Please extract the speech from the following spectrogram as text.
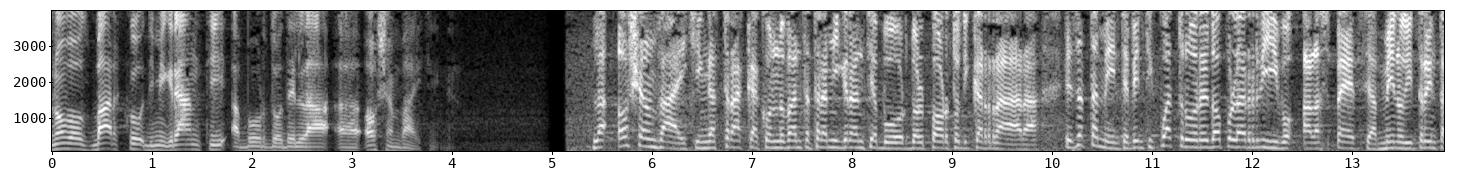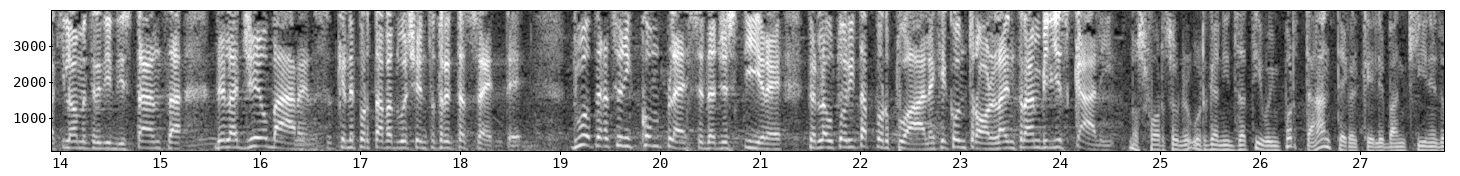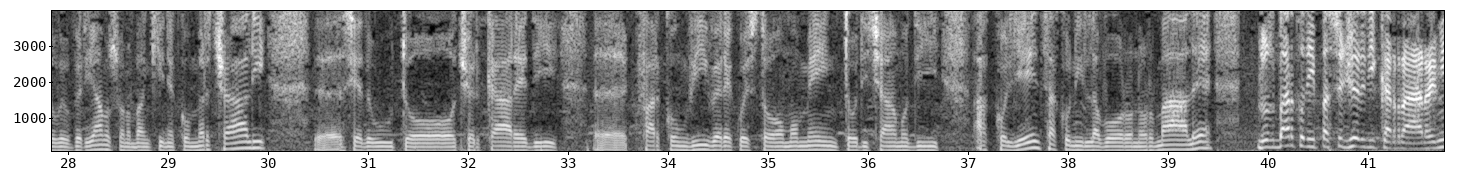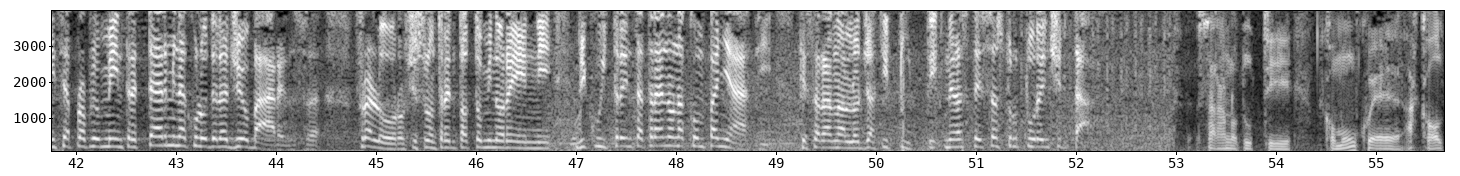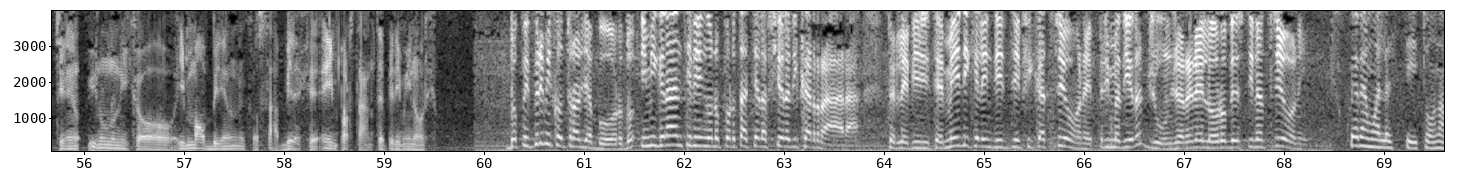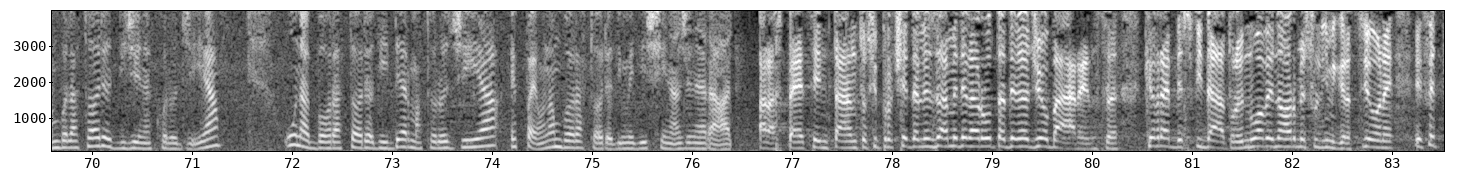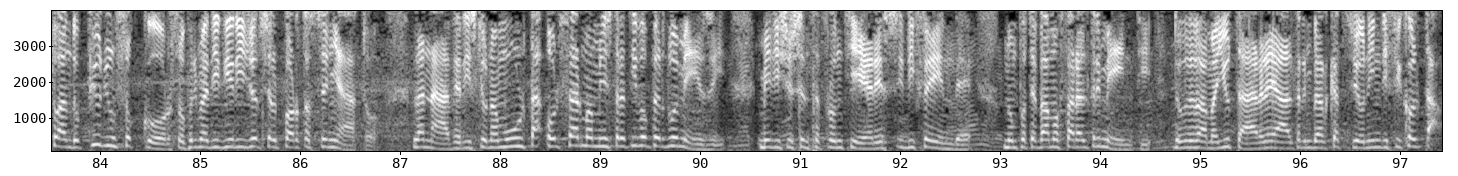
nuovo sbarco di migranti a bordo della uh, Ocean Viking. La Ocean Viking attracca con 93 migranti a bordo al porto di Carrara, esattamente 24 ore dopo l'arrivo alla Spezia, a meno di 30 km di distanza, della Geo Barents, che ne portava 237. Due operazioni complesse da gestire per l'autorità portuale che controlla entrambi gli scali. Uno sforzo organizzativo importante perché le banchine dove operiamo sono banchine commerciali, eh, si è dovuto cercare di eh, far convivere questo momento momento diciamo, di accoglienza con il lavoro normale. Lo sbarco dei passeggeri di Carrara inizia proprio mentre termina quello della Geo Barents. Fra loro ci sono 38 minorenni, di cui 33 non accompagnati, che saranno alloggiati tutti nella stessa struttura in città saranno tutti comunque accolti in un unico immobile, in un unico stabile che è importante per i minori. Dopo i primi controlli a bordo, i migranti vengono portati alla fiera di Carrara per le visite mediche e l'identificazione prima di raggiungere le loro destinazioni. Qui abbiamo allestito un ambulatorio di ginecologia, un laboratorio di dermatologia e poi un laboratorio di medicina generale. Alla Spezia intanto si procede all'esame della rotta della Geo Barents, che avrebbe sfidato le nuove norme sull'immigrazione effettuando più di un soccorso prima di dirigersi al porto assegnato. La nave rischia una multa o il fermo amministrativo per due mesi. Medici Senza Frontiere si difende. Non potevamo fare altrimenti, dovevamo aiutare le altre imbarcazioni in difficoltà.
